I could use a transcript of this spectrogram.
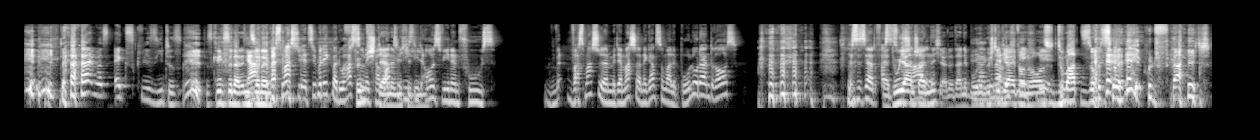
was Exquisites. Das kriegst du dann in Ja, so eine. was machst du jetzt? Überleg mal, du hast so eine Karotte, die sieht aus wie ein Fuß. Was machst du dann mit der? Machst du eine ganz normale Bolo dann draus? Das ist ja Ja, fast du zu ja schade. anscheinend nicht, Alter. Deine Bolo Ja, genau, besteht ja einfach nicht, nur aus nee. Tomatensauce und Fleisch.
